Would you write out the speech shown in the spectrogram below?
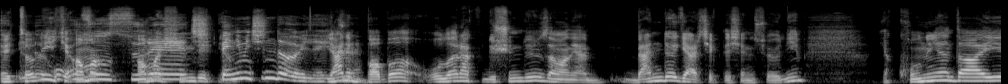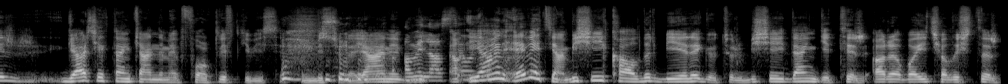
E, tabii o ki uzun ama- süreç. ama şimdi- benim için de öyleydi. Yani baba olarak düşündüğün zaman yani ben de gerçekleşeni söyleyeyim. Ya konuya dair gerçekten kendimi hep forklift gibi hissettim bir süre. Yani yani evet yani bir şeyi kaldır bir yere götür, bir şeyden getir, arabayı çalıştır,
